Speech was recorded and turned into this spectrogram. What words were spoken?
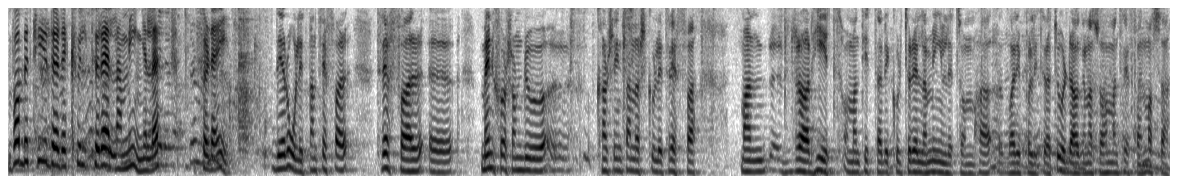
Vad betyder det kulturella minglet för dig? Det är roligt, man träffar, träffar eh, människor som du eh, kanske inte annars skulle träffa. Man eh, drar hit, om man tittar det kulturella minglet som har varit på litteraturdagarna så har man träffat en massa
